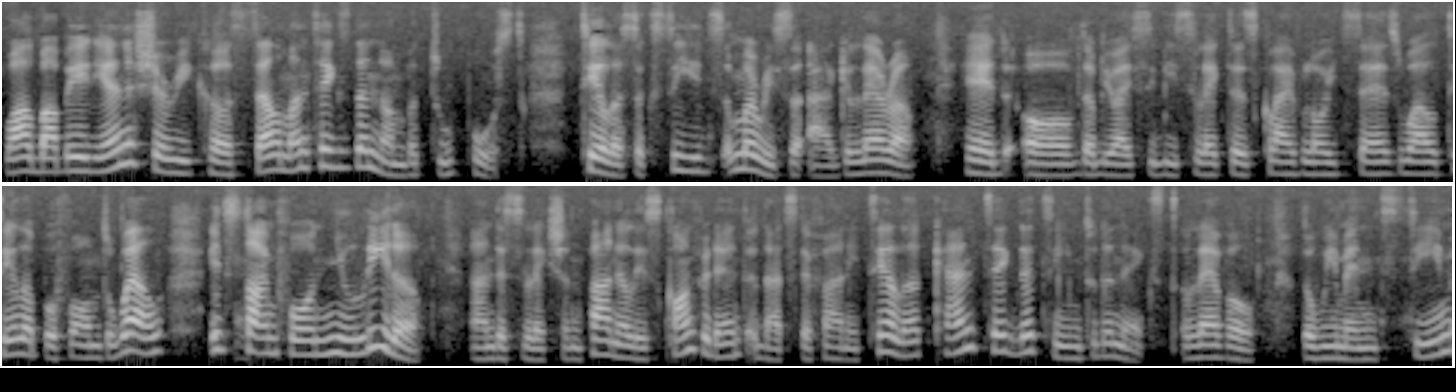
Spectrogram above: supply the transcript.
while Barbadian Shakera Selman takes the number two post. Taylor succeeds Merissa Aguilleira. Head of WICB selectors Clive Lloyd says while Taylor performed well, it's time for a new leader and the selection panel is confident that Stephanie Taylor can take the team to the next level. The women's team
